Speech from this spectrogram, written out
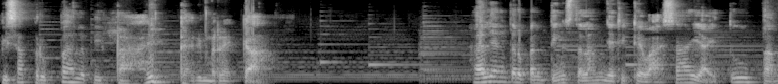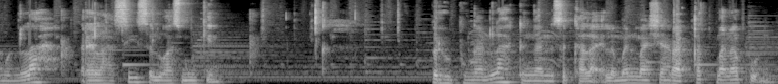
bisa berubah lebih baik dari mereka. Hal yang terpenting setelah menjadi dewasa yaitu bangunlah relasi seluas mungkin. Berhubunganlah dengan segala elemen masyarakat mana pun,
